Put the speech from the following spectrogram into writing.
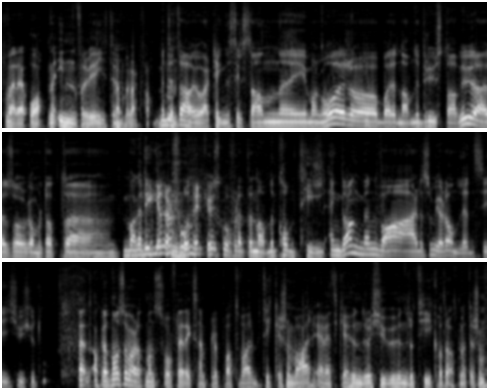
får være åpne innenfor gitte rammer, i hvert fall. Men dette har jo vært tingenes tilstand i mange år år, og bare navnet Brustadbu er jo så gammelt at uh, mange av din generasjon vil ikke huske hvorfor dette navnet kom til en gang. Men hva er det som gjør det annerledes i 2022? Men akkurat nå så var det at man så flere eksempler på at det var butikker som var jeg vet ikke, 120-110 kvadratmeter som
